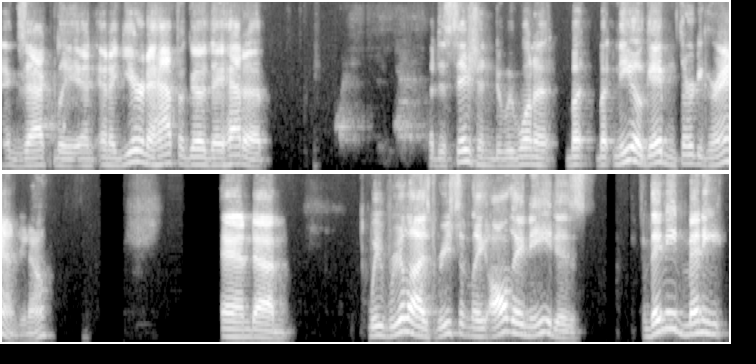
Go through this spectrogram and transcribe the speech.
exactly. And, and a year and a half ago, they had a a decision, do we want to, but, but Neo gave them thirty grand, you know? And, um, we realized recently, all they need is, they need many,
